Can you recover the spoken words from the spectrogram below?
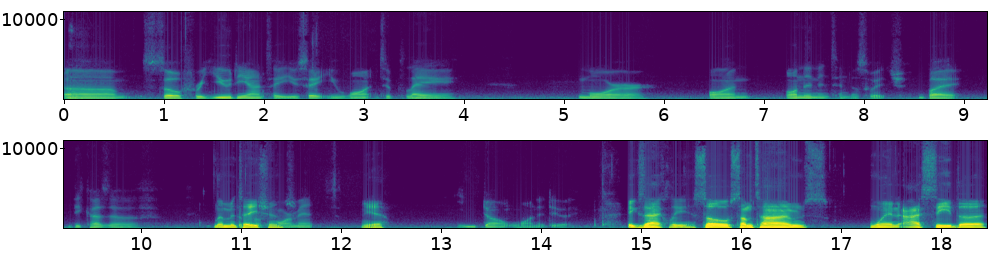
Um, so for you, Diontae, you say you want to play more on on the Nintendo Switch, but because of limitations, performance, yeah, you don't want to do it. Exactly. So sometimes when I see the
